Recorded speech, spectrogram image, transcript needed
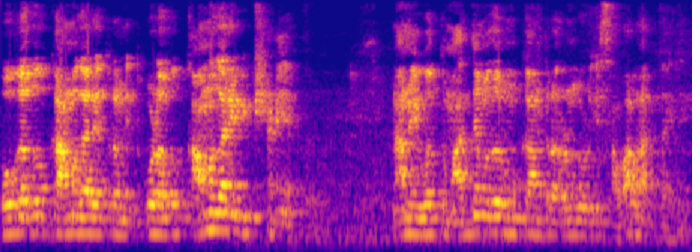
ಹೋಗೋದು, ಕಾಮಗಾರಿ ಹತ್ರ ನಿಂತ್ಕೊಳ್ಳೋದು, ಕಾಮಗಾರಿ ವೀಕ್ಷಣೆ ಅಂತ. ನಾನು ಇವತ್ತು ಮಾಧ್ಯಮದವ್ರ ಮುಖಾಂತರ ಅರುಣ್ಗೌಡಿಗೆ ಸವಾಲು ಹಾಕ್ತಾ ಇದ್ದೀನಿ.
